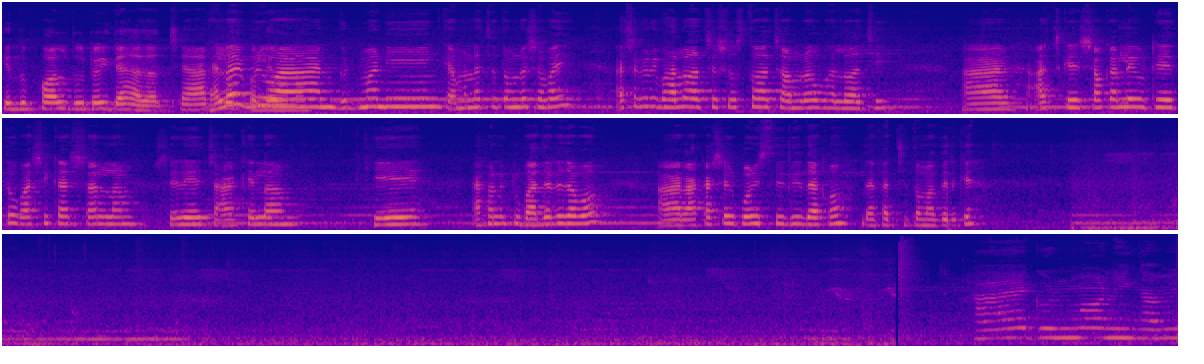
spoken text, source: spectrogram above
কিন্তু ফল দুটোই দেখা যাচ্ছে আর হ্যালো এভরিওয়ান গুড মর্নিং কেমন আছো তোমরা সবাই? আশা করি ভালো আছো সুস্থ আছো আমরাও ভালো আছি। আর আজকে সকালে উঠে তো বাসি কাজ সারলাম সেরে চা খেলাম খেয়ে এখন একটু বাজারে যাব। আর আকাশের পরিস্থিতি দেখো দেখাচ্ছি তোমাদেরকে। হাই গুড মর্নিং আমি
